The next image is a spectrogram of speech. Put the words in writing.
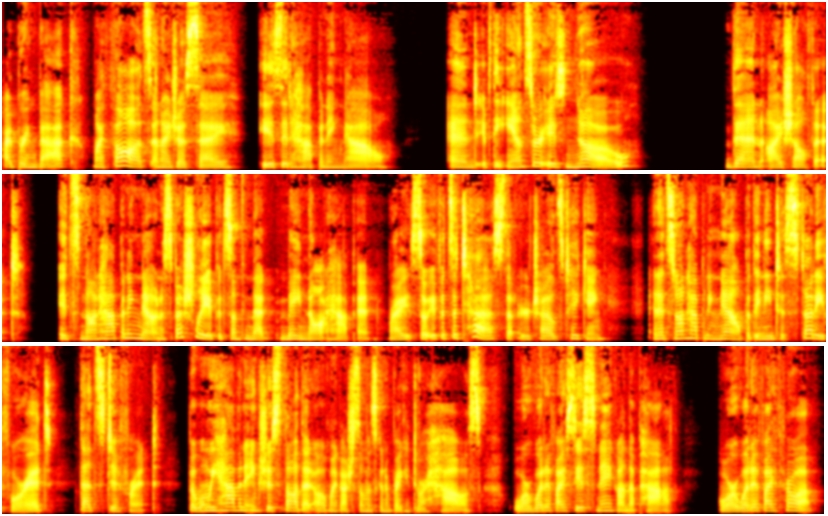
I bring back my thoughts and I just say, is it happening now? And if the answer is no, then I shelf it. It's not happening now. And especially if it's something that may not happen, right? So if it's a test that your child's taking and it's not happening now, but they need to study for it, that's different. But when we have an anxious thought that, oh my gosh, someone's going to break into our house, or what if I see a snake on the path, or what if I throw up?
